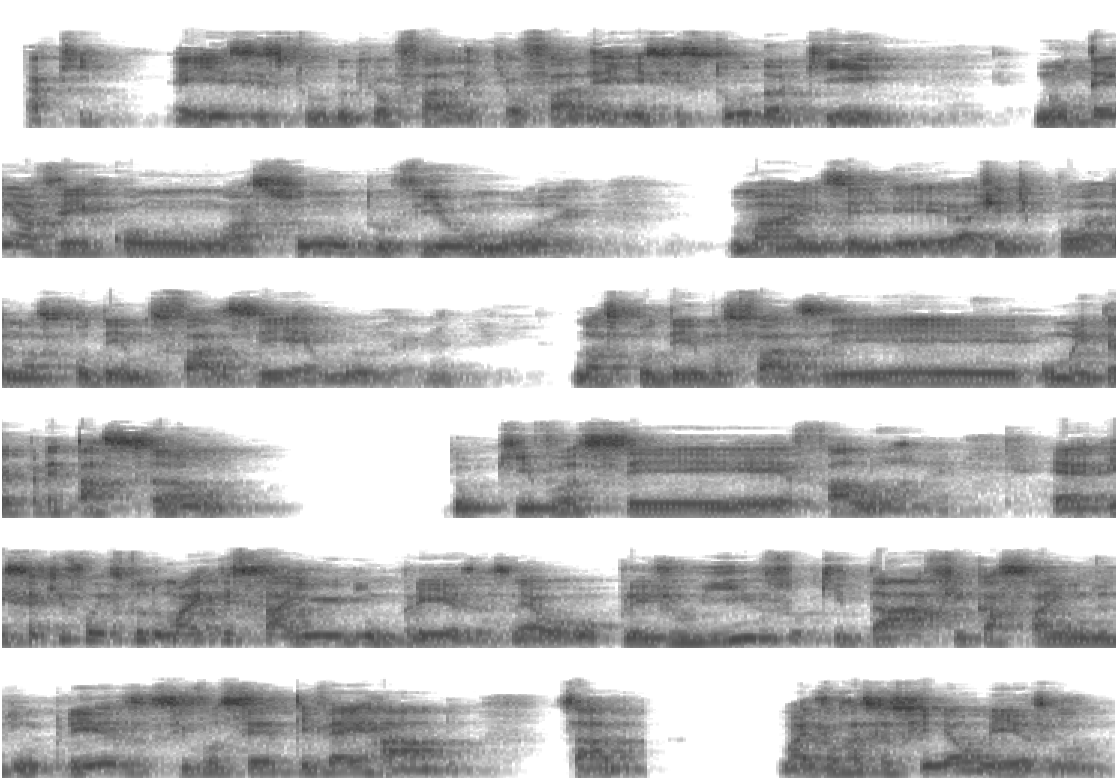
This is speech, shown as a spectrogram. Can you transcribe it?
Aqui. É esse estudo que eu falei, que eu falei. Esse estudo aqui não tem a ver com o assunto, viu, Muller? Mas ele, a gente pode, nós podemos fazer, é Muller, né? Nós podemos fazer uma interpretação do que você falou, né? É, esse aqui foi um estudo mais de sair de empresas, né? O, o prejuízo que dá ficar saindo de empresas se você tiver errado, sabe? Mas o raciocínio é o mesmo.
